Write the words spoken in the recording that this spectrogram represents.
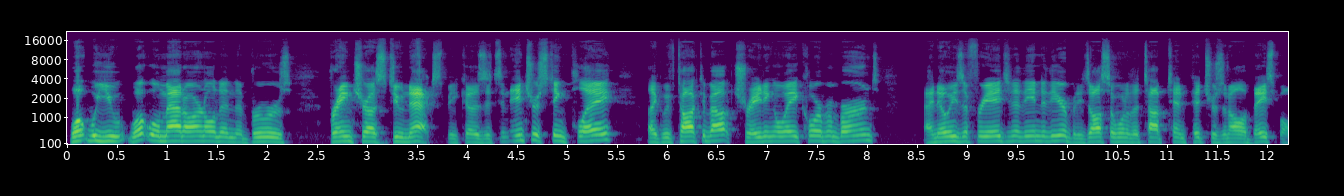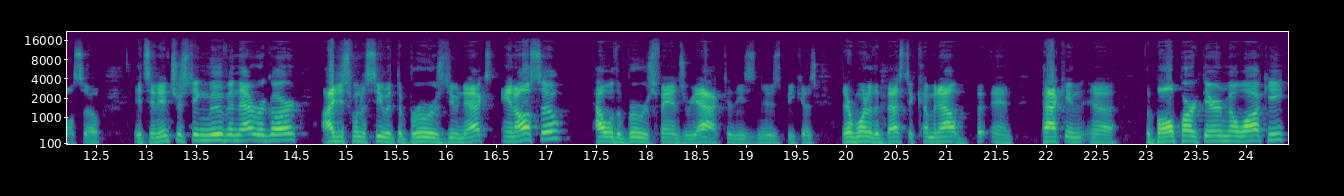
what will you what will Matt Arnold and the Brewers brain trust do next? Because it's an interesting play like we've talked about, trading away Corbin Burnes. I know he's a free agent at the end of the year, but he's also one of the top 10 pitchers in all of baseball. So it's an interesting move in that regard. I just want to see what the Brewers do next. And also, how will the Brewers fans react to these news? Because they're one of the best at coming out and packing uh, the ballpark there in Milwaukee.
